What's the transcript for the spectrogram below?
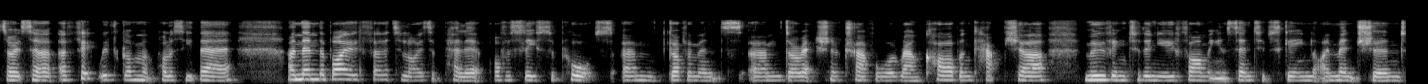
So it's a, a fit with government policy there. And then the biofertiliser pellet obviously supports um, government's um, direction of travel around carbon capture, moving to the new farming incentive scheme that I mentioned,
